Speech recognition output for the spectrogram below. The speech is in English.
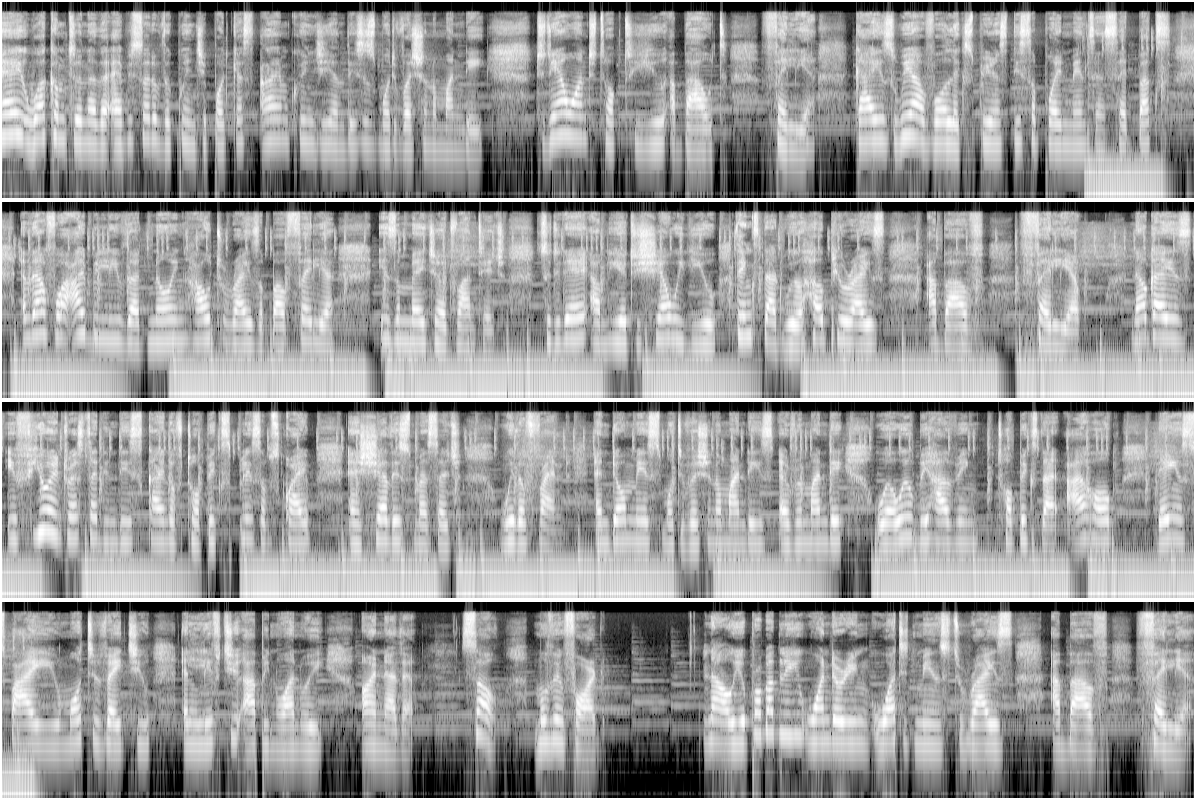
Hey, welcome to another episode of the Quincy podcast. I am Quincy and this is Motivational Monday. Today I want to talk to you about failure. Guys, we have all experienced disappointments and setbacks, and therefore I believe that knowing how to rise above failure is a major advantage. So today I'm here to share with you things that will help you rise above failure. Now, guys, if you're interested in this kind of topics, please subscribe and share this message with a friend. And don't miss Motivational Mondays every Monday, where we'll be having topics that I hope they inspire you, motivate you, and lift you up in one way or another. So, moving forward. Now, you're probably wondering what it means to rise above failure.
